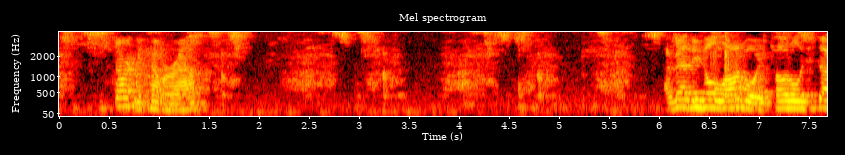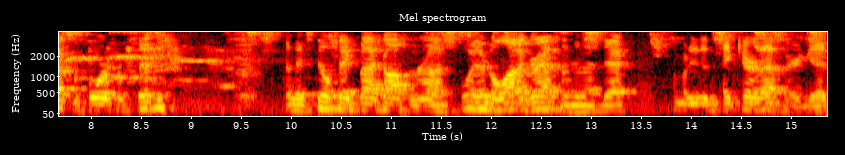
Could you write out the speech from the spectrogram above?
She's starting to come around. I've had these old lawn boys totally stuck before from sitting, and they still take back off and run. Boy, there's a lot of grass under that deck. Somebody didn't take care of that very good.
